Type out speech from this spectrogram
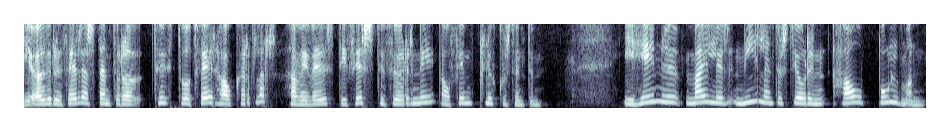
Í öðru þeirra stendur að 22 hákarlar hafi veðst í fyrstu förinni á 5 klukkustundum. Í hinu mælir nýlendustjórin Há Búlmann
